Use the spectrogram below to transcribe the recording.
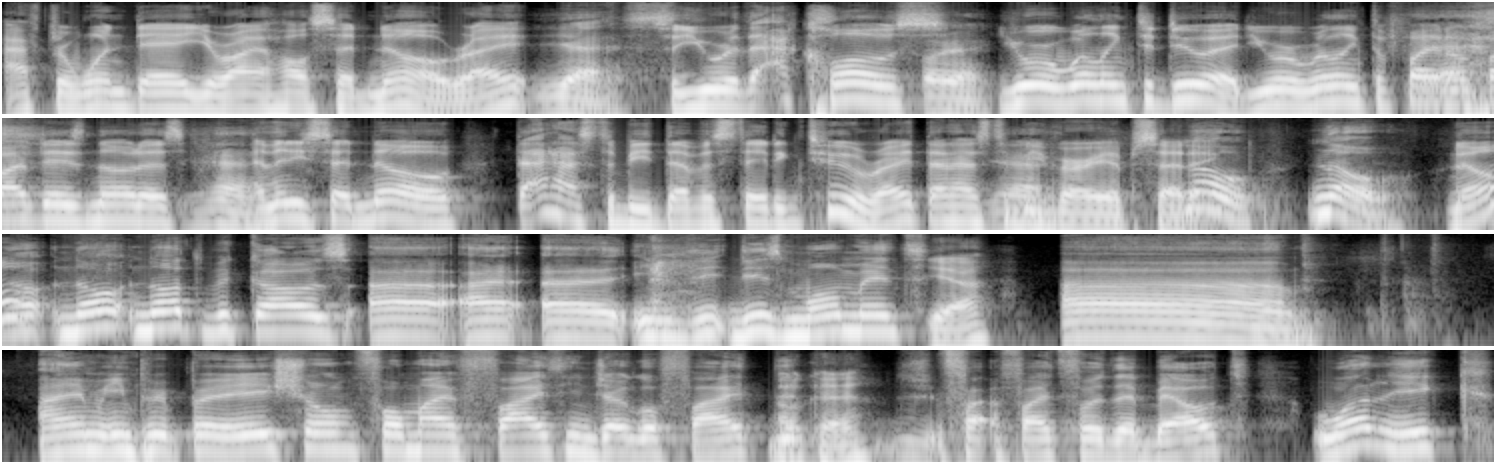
after one day, Uriah Hall said no, right? Yes. So you were that close. Correct. You were willing to do it. You were willing to fight on five days' notice, Yes. and then he said no. That has to be devastating too, right? That has to be very upsetting. No, no, No? no, no not because uh, I, uh, in thi- this moment, Yeah. uh, I'm in preparation for my fight in Jungle Fight. the- Okay. fi- fight for the belt one week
